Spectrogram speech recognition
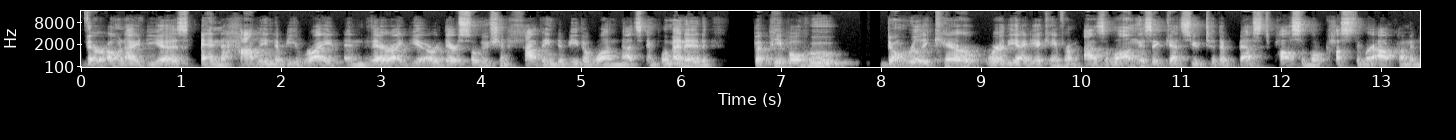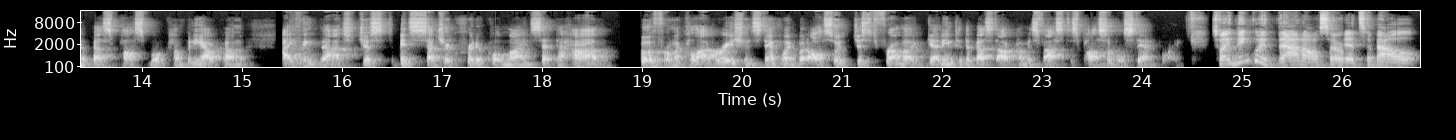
their own ideas and having to be right and their idea or their solution having to be the one that's implemented, but people who don't really care where the idea came from as long as it gets you to the best possible customer outcome and the best possible company outcome I think that's just, it's such a critical mindset to have both from a collaboration standpoint, but also just from a getting to the best outcome as fast as possible standpoint. So I think with that also, it's about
